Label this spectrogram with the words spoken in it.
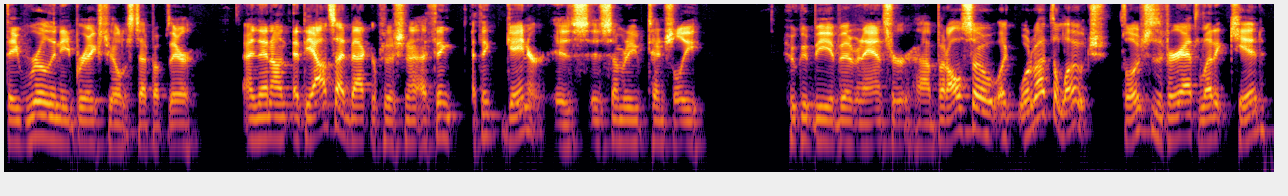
They really need Briggs to be able to step up there. And then on at the outside backer position, I think I think Gainer is is somebody potentially who could be a bit of an answer. Uh, but also, like, what about DeLoach? DeLoach is a very athletic kid.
